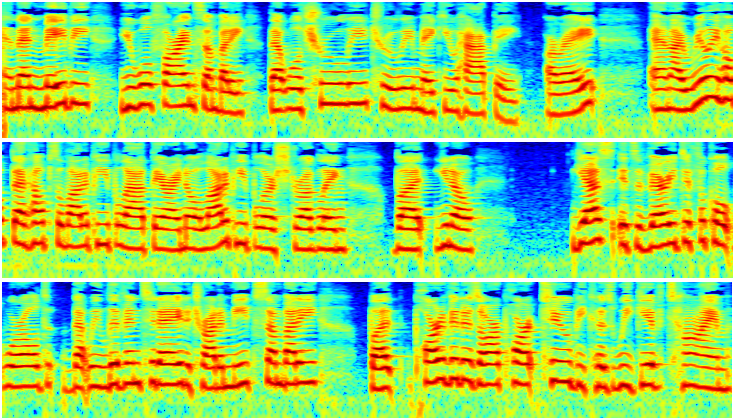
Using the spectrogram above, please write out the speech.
And then maybe you will find somebody that will truly truly make you happy, all right? And I really hope that helps a lot of people out there. I know a lot of people are struggling, but you know, yes, it's a very difficult world that we live in today to try to meet somebody, but part of it is our part too because we give time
